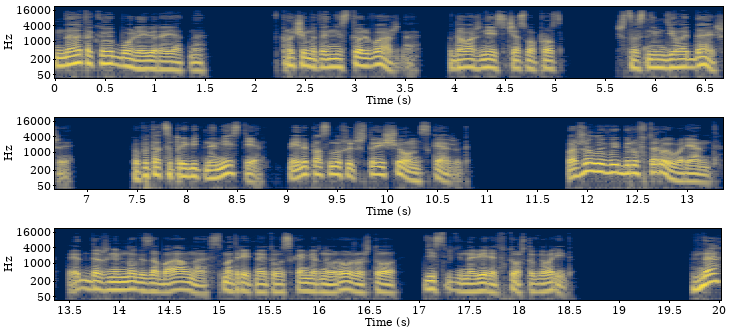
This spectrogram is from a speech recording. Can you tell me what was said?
Да, такое более вероятно. Впрочем, это не столь важно. Куда важнее сейчас вопрос, что с ним делать дальше? Попытаться прибить на месте или послушать, что еще он скажет? Пожалуй, выберу второй вариант. Это даже немного забавно, смотреть на эту высокомерную рожу, что действительно верит в то, что говорит. «Да?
